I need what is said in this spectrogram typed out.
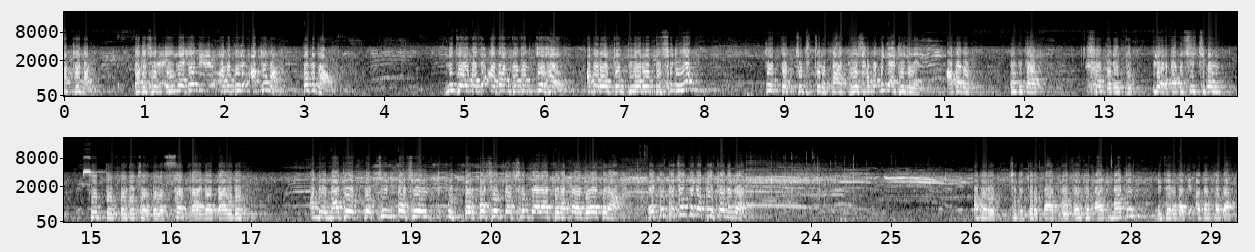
আক্রমণ। বাংলাদেশের ইউনাইটেডের অনুকূলে আক্রমণ। দেখে দাও নিজের মাঝে আদান প্রদান কি হয়? আবার একজন প্লেয়ারের উদ্দেশ্য নিয়ে প্রত্যেক ছোটো ছোটো পাঁচ দিয়ে সামনে দিকে এগিয়ে গেলেন। আবারও দেখা যাক সুন্দর একটি প্লেয়ার বাধা সৃষ্টি করেন। কিন্তু বলতে চল গেল সাইড লাইনের বাইরে। আমি মাঠের পশ্চিম পাশের, উত্তর পাশের দর্শক যারা আছেন, আপনারা দয়া করা একটু পেছন থেকে পিছনে যান। আবারও ছোটো ছোটো পাঁচ দিয়ে বলছে মাঝ মাঠে নিজের মাঝে আদান প্রদান।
